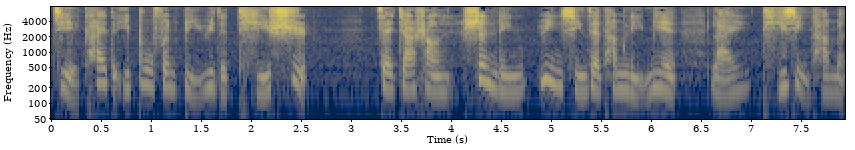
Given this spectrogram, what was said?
解开的一部分比喻的提示，再加上圣灵运行在他们里面来提醒他们，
